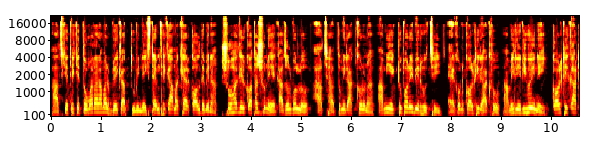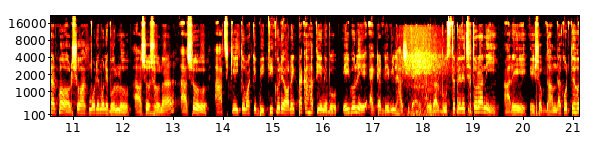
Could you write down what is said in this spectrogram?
আজকে থেকে তোমার আর আমার ব্রেকআপ তুমি নেক্সট টাইম থেকে আমাকে আর কল দেবে না। সোহাগের কথা শুনে কাজল বলল আচ্ছা তুমি রাগ করো না। আমি একটু পরেই বের হচ্ছি। এখন কলটি রাখো। আমি রেডি হয়ে নেই। কলটি কাটার পর সোহাগ মনে মনে বলল, আসো, সোনা, আসো। আজকেই তোমাকে বিক্রি করে অনেক টাকা হাতিয়ে নেব। এই বলে একটা ডেভিল হাসি দেয়। এবার বুঝতে পেরেছে তো রানী? আরে, এসব ধান্দা করতে হলে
